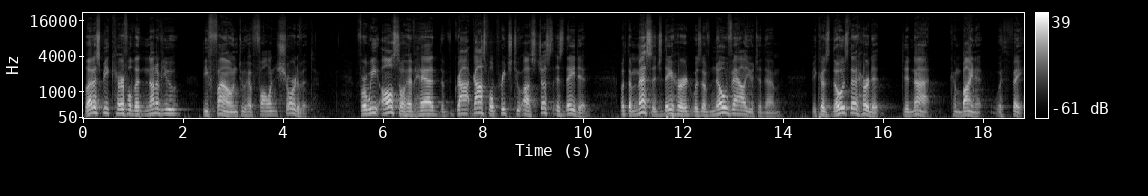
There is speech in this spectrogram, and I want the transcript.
let us be careful that none of you be found to have fallen short of it. For we also have had the gospel preached to us just as they did, but the message they heard was of no value to them because those that heard it did not combine it with faith.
